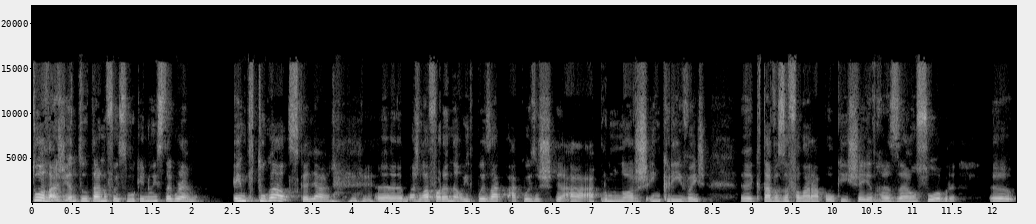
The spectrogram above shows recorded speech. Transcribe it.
toda a gente está no Facebook e no Instagram. Em Portugal, se calhar, uh, mas lá fora não. E depois há, há coisas, há, há pormenores incríveis uh, que estavas a falar há pouco e cheia de razão sobre uh,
